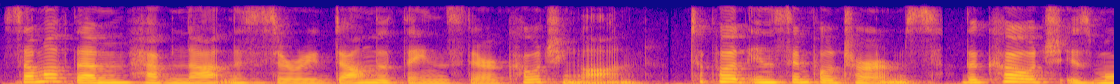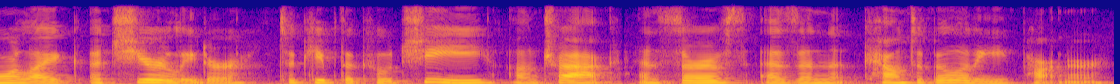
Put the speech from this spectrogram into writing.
Some of them have not necessarily done the things they're coaching on. To put in simple terms, the coach is more like a cheerleader to keep the coachee on track and serves as an accountability partner.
